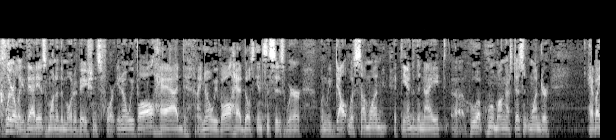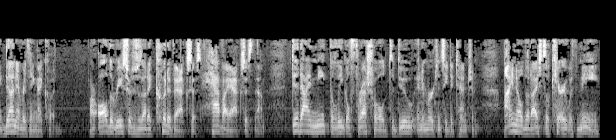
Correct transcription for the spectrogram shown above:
Clearly, that is one of the motivations for it. You know, we've all had, I know we've all had those instances where when we've dealt with someone at the end of the night, uh, who, who among us doesn't wonder, have I done everything I could? Are all the resources that I could have accessed, have I accessed them? Did I meet the legal threshold to do an emergency detention? I know that I still carry with me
